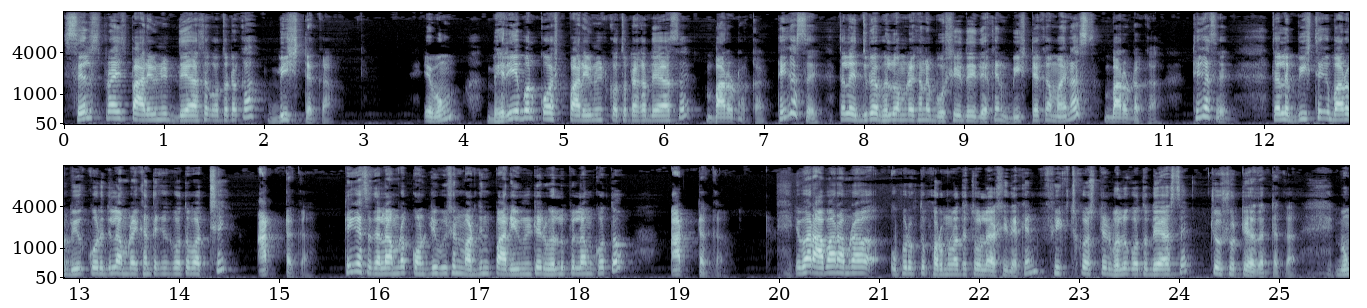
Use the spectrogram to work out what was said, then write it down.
সেলস প্রাইস পার ইউনিট দেওয়া আছে কত টাকা? বিশ টাকা। এবং ভেরিয়েবল কস্ট পার ইউনিট কত টাকা দেওয়া আছে? বারো টাকা। ঠিক আছে? তাহলে এই দুটো ভ্যালু আমরা এখানে বসিয়ে দিই, দেখেন, বিশ টাকা মাইনাস বারো টাকা। ঠিক আছে? তাহলে বিশ থেকে বারো বিয়োগ করে দিলে আমরা এখান থেকে কত পাচ্ছি? আট টাকা। ঠিক আছে? তাহলে আমরা কন্ট্রিবিউশন মার্জিন পার ইউনিটের ভ্যালু পেলাম কত? আট টাকা। এবার আবার আমরা উপরোক্ত ফর্মুলাতে চলে আসি, দেখেন। ফিক্সড কস্টের ভ্যালু কত দেওয়া আছে? চৌষট্টি হাজার টাকা। এবং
